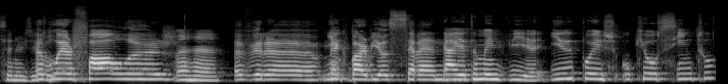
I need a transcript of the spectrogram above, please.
Cenas de a. Blair Fowler, a ver a Mac Barbie 07. Ah, eu também via. E depois o que eu sinto.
